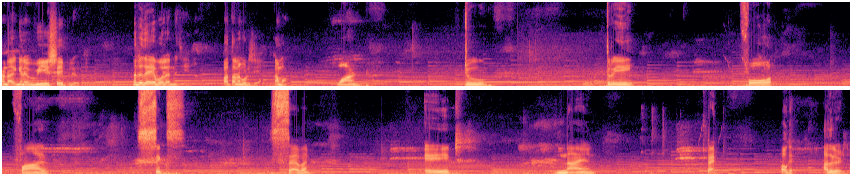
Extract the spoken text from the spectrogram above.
കണ്ടോ? ഇങ്ങനെ വി ഷേപ്പിൽ വയ്ക്കുക എന്നിട്ട് ഇതേപോലെ തന്നെ ചെയ്യാം. പത്തെണ്ണം കൂടി ചെയ്യാം. Come on one two three four five six seven eight nine ten. Okay അത് കഴിഞ്ഞു.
